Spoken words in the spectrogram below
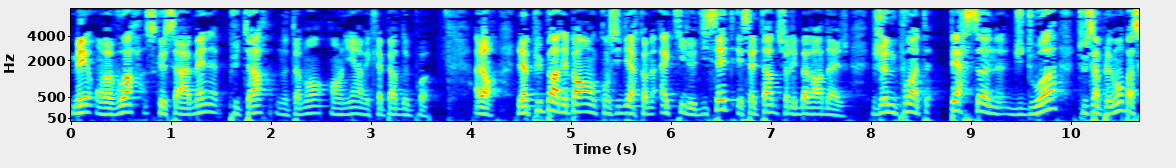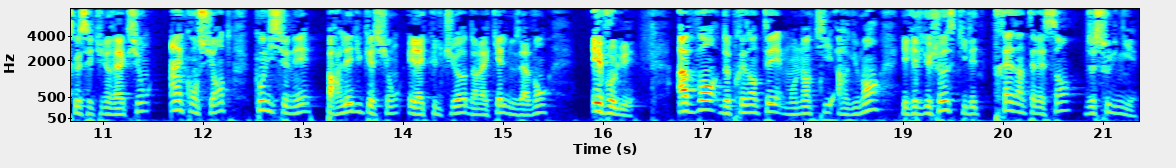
mais on va voir ce que ça amène plus tard, notamment en lien avec la perte de poids. Alors, la plupart des parents considèrent comme acquis le 17 et s'attardent sur les bavardages. Je ne pointe personne du doigt, tout simplement parce que c'est une réaction inconsciente, conditionnée par l'éducation et la culture dans laquelle nous avons évolué. Avant de présenter mon anti-argument, il y a quelque chose qu'il est très intéressant de souligner.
